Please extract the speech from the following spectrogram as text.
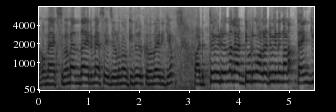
അപ്പോൾ മാക്സിമം എന്തായാലും മെസ്സേജുകൾ നോക്കി തീർക്കുന്നതായിരിക്കും. അപ്പോൾ അടുത്ത വീഡിയോ നല്ല അടിപൊളി മോളായിട്ട് വീണ്ടും കാണാം. താങ്ക്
